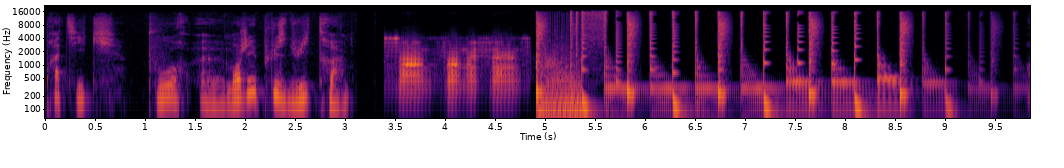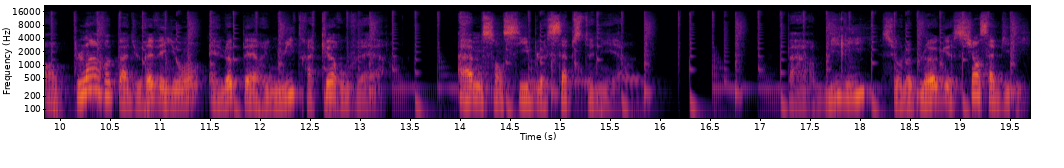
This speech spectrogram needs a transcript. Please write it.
pratiques pour euh, manger plus d'huîtres. En plein repas du réveillon, elle opère une huître à cœur ouvert. Âme sensible s'abstenir. Par Billy sur le blog Science à Billy.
